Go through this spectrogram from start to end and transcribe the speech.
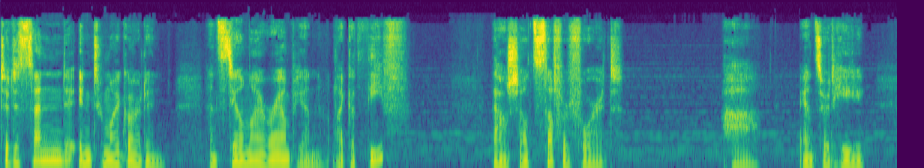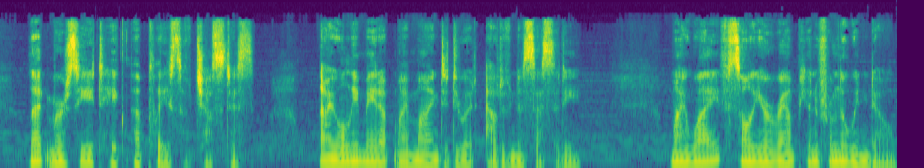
to descend into my garden and steal my rampion like a thief? Thou shalt suffer for it. Ah, answered he. Let mercy take the place of justice. I only made up my mind to do it out of necessity. My wife saw your rampion from the window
